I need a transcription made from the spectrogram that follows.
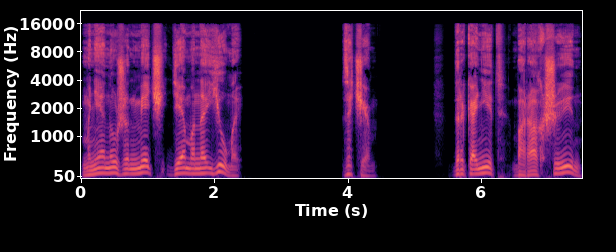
Мне нужен меч демона Юмы. Зачем? Драконит Барах-Шиин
